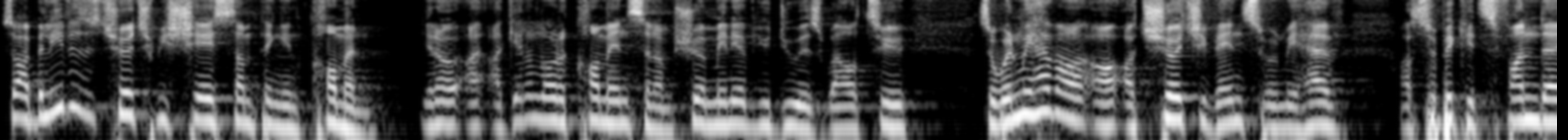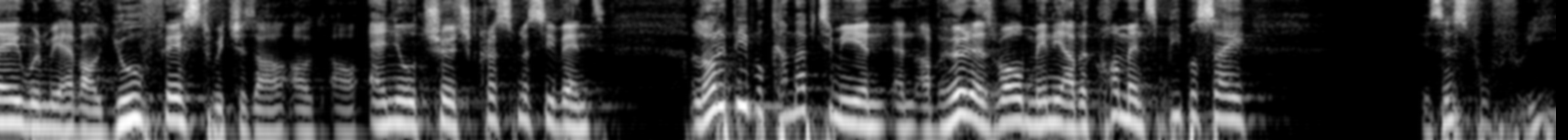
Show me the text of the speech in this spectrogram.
So I believe as a church we share something in common. You know, I, I, get a lot of comments, and I'm sure many of you do as well too. So when we have our, our, our church events, when we have our Super Kids Fun Day, when we have our Yule Fest, which is our, our, our, annual church Christmas event, a lot of people come up to me, and, and I've heard as well many other comments. People say, "Is this for free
